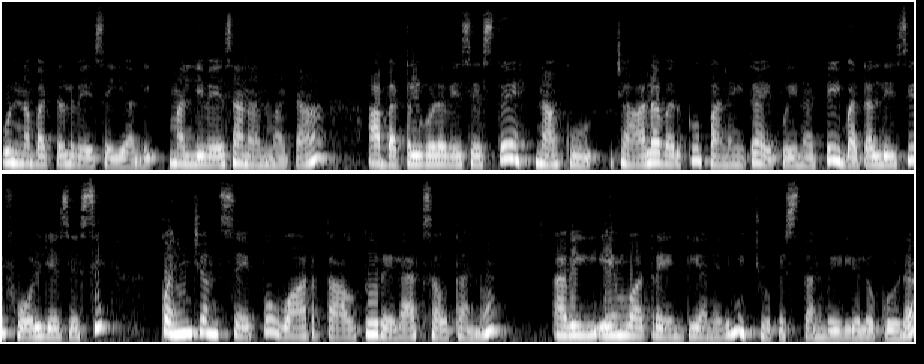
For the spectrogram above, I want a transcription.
ఉన్న బట్టలు వేసేయాలి. మళ్ళీ వేసాను అనమాట ఆ బట్టలు కూడా వేసేస్తే నాకు చాలా వరకు పని అయితే అయిపోయినట్టు. ఈ బట్టలు తీసి ఫోల్డ్ చేసేసి కొంచెం సేపు వాటర్ తాగుతూ రిలాక్స్ అవుతాను. అవి ఏం వాటర్ ఏంటి అనేది మీకు చూపిస్తాను వీడియోలో కూడా.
